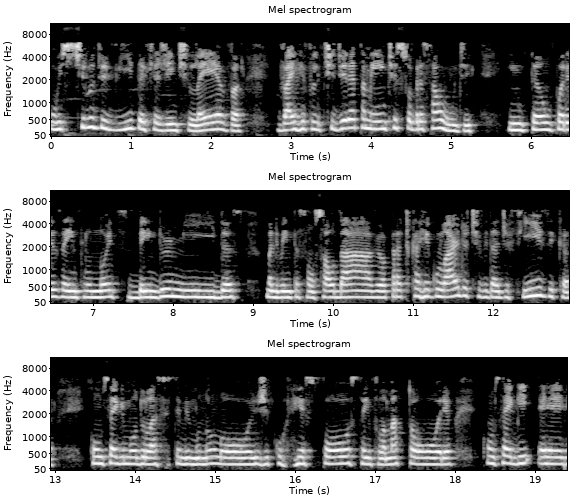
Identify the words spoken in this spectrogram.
o estilo de vida que a gente leva vai refletir diretamente sobre a saúde. Então, por exemplo, noites bem dormidas, uma alimentação saudável, a prática regular de atividade física consegue modular sistema imunológico, resposta inflamatória, consegue é,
